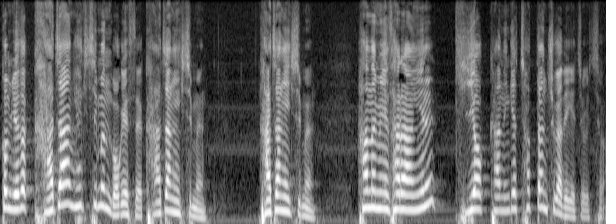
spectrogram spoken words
그럼 여기서 가장 핵심은 뭐겠어요? 가장 핵심은 가장 핵심은 하나님의 사랑을 기억하는 게 첫 단추가 되겠죠. 그렇죠?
